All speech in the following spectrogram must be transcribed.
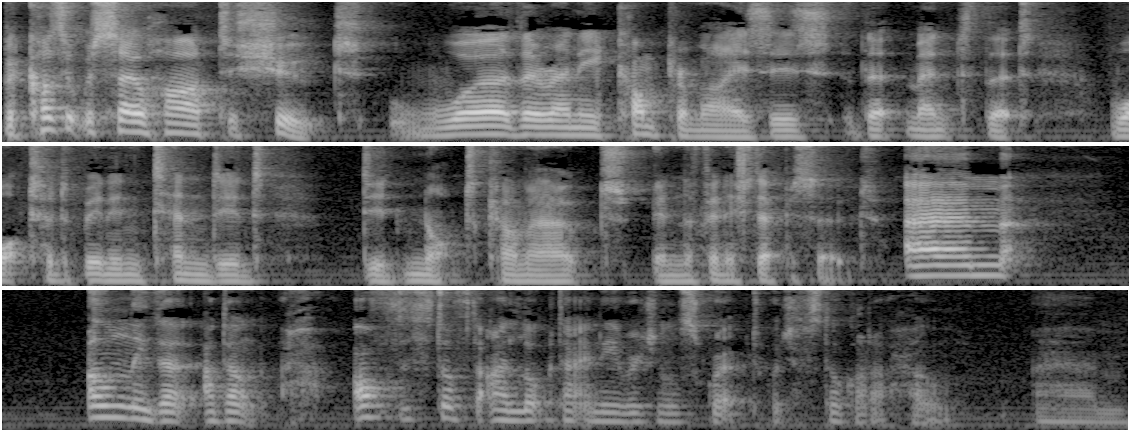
Because it was so hard to shoot, were there any compromises that meant that what had been intended did not come out in the finished episode? Um, only that I don't of the stuff that I looked at in the original script, which I've still got at home, um,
